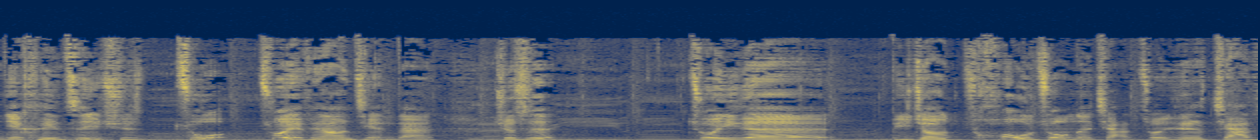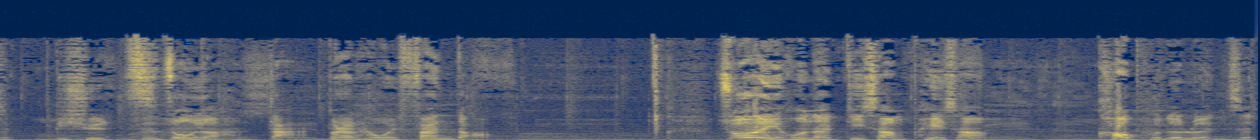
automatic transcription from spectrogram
也可以自己去做，做也非常简单，就是做一个比较厚重的架子，这个架子必须自重要很大，不然它会翻倒。做完以后呢，地上配上靠谱的轮子，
